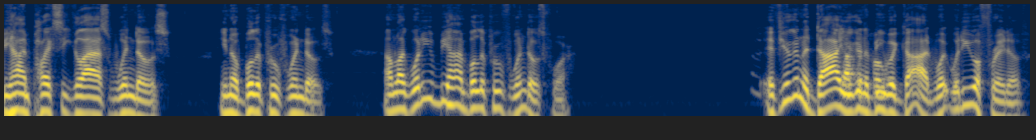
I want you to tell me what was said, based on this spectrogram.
Behind plexiglass windows, you know, bulletproof windows. I'm like, what are you behind bulletproof windows for? If you're gonna die, you're gonna be with God. What what are you afraid of?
